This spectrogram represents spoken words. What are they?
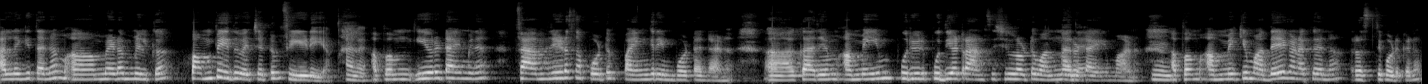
അല്ലെങ്കിൽ തന്നെ അമ്മയുടെ മിൽക്ക് പമ്പ് ചെയ്ത് വെച്ചിട്ടും ഫീഡ് ചെയ്യാം. അപ്പം ഈ ഒരു ടൈമിന് ഫാമിലിയുടെ സപ്പോർട്ട് ഭയങ്കര ഇമ്പോർട്ടന്റ് ആണ്. കാര്യം അമ്മയും പുതിയ പുതിയ ട്രാൻസിഷനിലോട്ട് വന്ന ഒരു ടൈമാണ് അപ്പം അമ്മയ്ക്കും അതേ കണക്ക് തന്നെ റെസ്റ്റ് കൊടുക്കണം.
